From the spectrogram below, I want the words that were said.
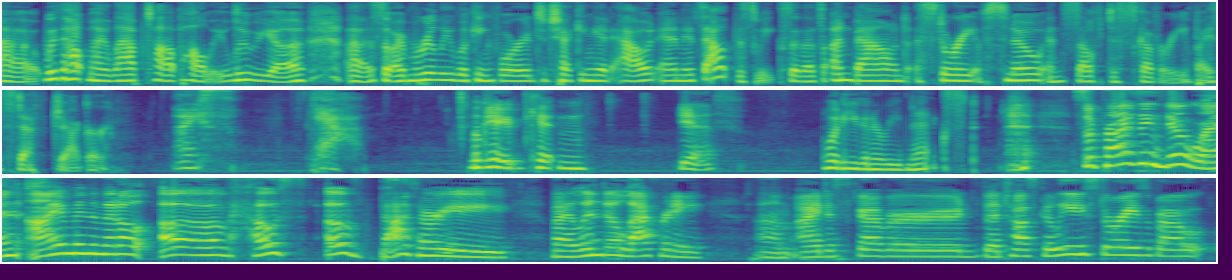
uh, without my laptop. Hallelujah. Uh, so I'm really looking forward to checking it out. And it's out this week. So that's Unbound, a story of Snow and Self Discovery by Steph Jagger. Nice. Yeah. Okay, kitten, Yes. what are you going to read next? Surprising new one. I'm in the middle of House of Bathory by Linda Lafferty. Um, I discovered the Tosca Lee stories about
